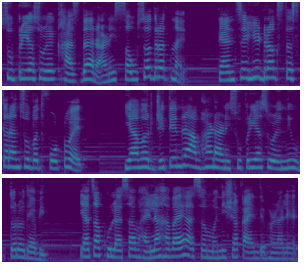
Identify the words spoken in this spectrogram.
सुप्रिया सुळे खासदार आणि संसद रत्न आहेत. त्यांचेही ड्रग्ज तस्करांसोबत फोटो आहेत. यावर जितेंद्र आव्हाड आणि सुप्रिया सुळेंनी उत्तरं द्यावीत. याचा खुलासा व्हायला हवाय असं मनीषा कायंदे म्हणाले आहेत.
